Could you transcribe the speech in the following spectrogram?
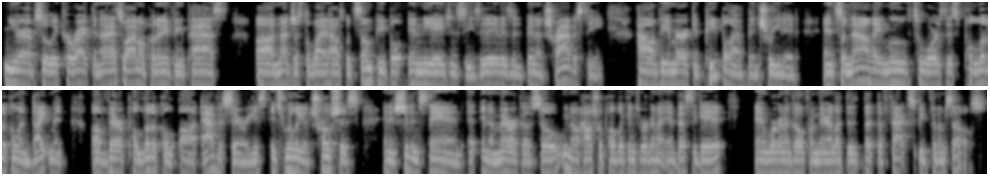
You're absolutely correct. And that's why I don't put anything past uh, not just the White House, but some people in the agencies. It, it has been a travesty how the American people have been treated. And so now they move towards this political indictment of their political uh, adversary. It's, it's really atrocious and it shouldn't stand in America. So, you know, House Republicans, we're going to investigate it and we're going to go from there and let the, let the facts speak for themselves.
